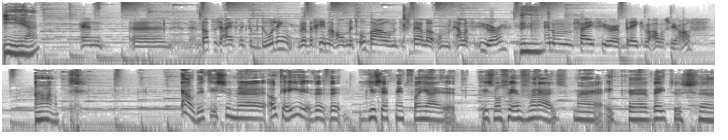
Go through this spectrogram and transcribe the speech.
Ja. En eh, dat is eigenlijk de bedoeling. We beginnen al met opbouwen met de spellen om 11 uur. Mhm. En om 5 uur breken we alles weer af. Ah. Nou, dit is een... Oké, je zegt net van ja, het is wel ver vooruit. Maar ik eh, weet dus eh,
